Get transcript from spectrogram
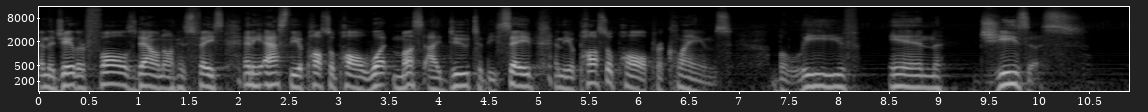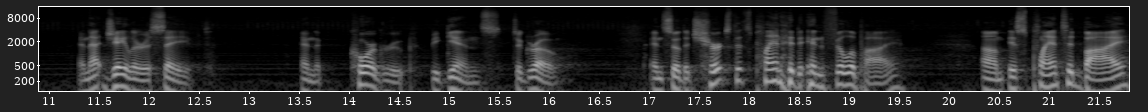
And the jailer falls down on his face and he asks the Apostle Paul, What must I do to be saved? And the Apostle Paul proclaims, Believe in Jesus. And that jailer is saved. And the core group begins to grow. And so the church that's planted in Philippi um, is planted by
